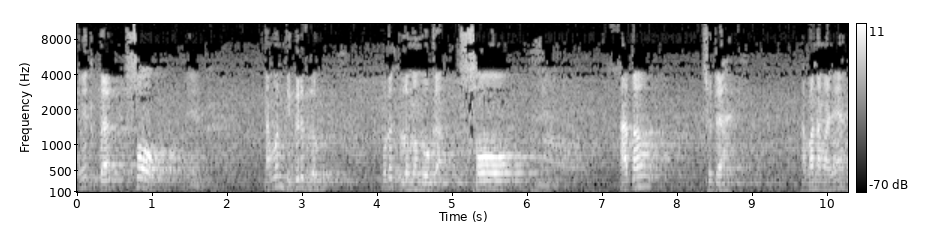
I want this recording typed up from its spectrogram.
Ini tebal so. Ya namun bibir belum mulut belum membuka. So atau sudah apa namanya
